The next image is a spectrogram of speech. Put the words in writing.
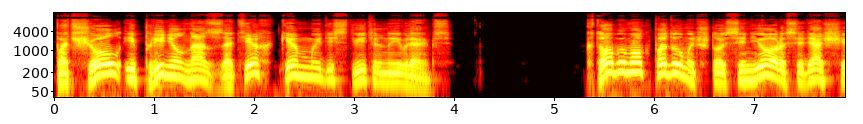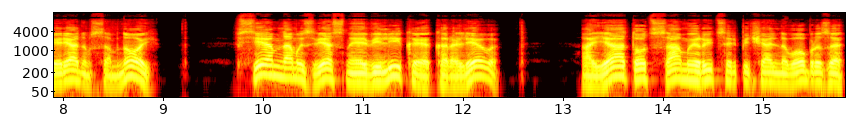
почел и принял нас за тех, кем мы действительно являемся? Кто бы мог подумать, что сеньора, сидящая рядом со мной, всем нам известная великая королева, а я тот самый рыцарь печального образа,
